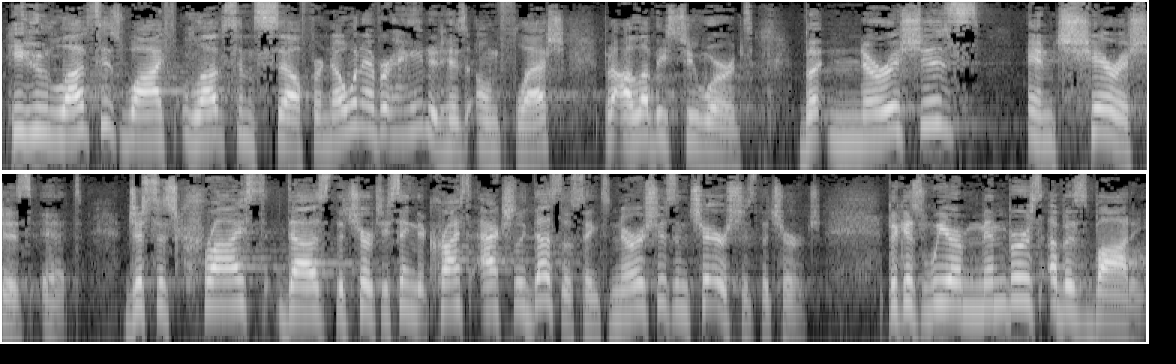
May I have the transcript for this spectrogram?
He who loves his wife loves himself, for no one ever hated his own flesh. But I love these two words, but nourishes and cherishes it just as Christ does the church. He's saying that Christ actually does those things, nourishes and cherishes the church, because we are members of his body.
